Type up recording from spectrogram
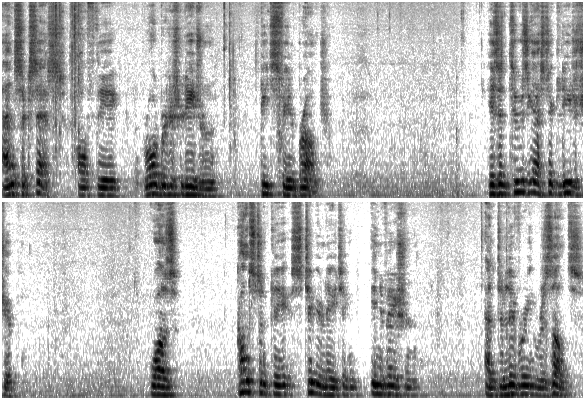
and success of the Royal British Legion Petersfield branch. His enthusiastic leadership was constantly stimulating innovation and delivering results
